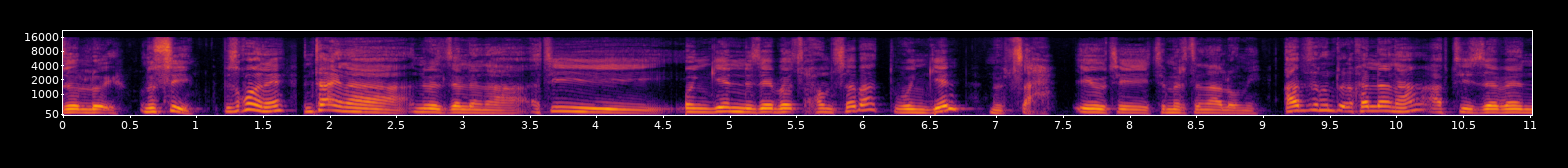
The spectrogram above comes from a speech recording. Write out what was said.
ዘሎ እዩ ንሱ እዩ ብዝኾነ እንታይ ኢና ንብል ዘለና እቲ ወንጌል ንዘይበፅሖም ሰባት ወንጌል ምብፃሕ እዩ እቲ ትምህርትና ሎሚ ኣብዚ ክንርኢ ከለና ኣብቲ ዘበን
